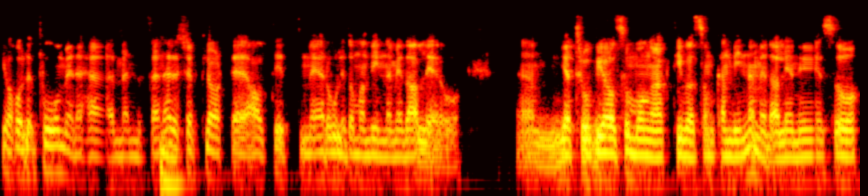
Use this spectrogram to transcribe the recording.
jag håller på med det här. Men sen är det självklart det är alltid mer roligt om man vinner medaljer. Och, um, jag tror vi har så många aktiva som kan vinna medaljer nu så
